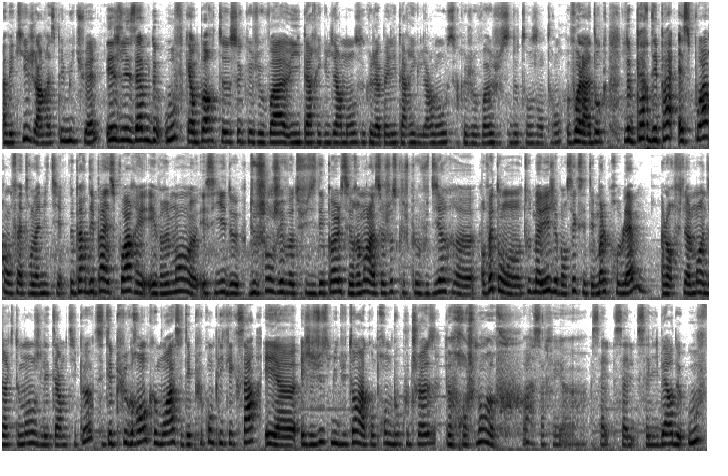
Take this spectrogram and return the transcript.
avec qui j'ai un respect mutuel. Et je les aime de ouf, qu'importe ce que je vois hyper régulièrement, ce que j'appelle hyper régulièrement, ou ce que je vois juste de temps en temps. Voilà, donc ne perdez pas espoir en fait en l'amitié. Ne perdez pas espoir et, et vraiment essayez de, de changer votre fusil d'épaule. C'est vraiment la seule chose que je peux vous dire. En fait, on, toute ma vie, j'ai pensé que c'était moi le problème. Alors finalement, indirectement, je l'étais un petit peu. C'était plus grand que moi, c'était plus compliqué que ça. Et, euh, j'ai juste mis du temps à comprendre beaucoup de choses. Franchement, euh, ah, ça fait. euh, ça, libère de ouf.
